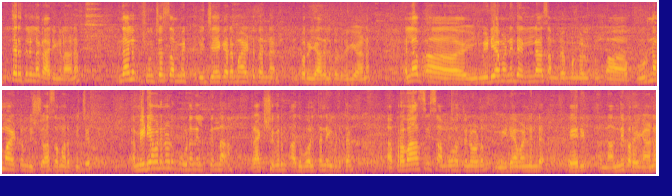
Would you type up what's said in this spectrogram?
ഇത്തരത്തിലുള്ള കാര്യങ്ങളാണ്. എന്തായാലും ഫ്യൂച്ചർ സമ്മിറ്റ് വിജയകരമായിട്ട് തന്നെ ഇപ്പോൾ റിയാദിൽ തുടരുകയാണ്. എല്ലാ മീഡിയ മണ്ണിന്റെ എല്ലാ സംരംഭങ്ങൾക്കും പൂർണമായിട്ടും വിശ്വാസമർപ്പിച്ച് മീഡിയ വണ്ണിനോട് കൂടെ നിൽക്കുന്ന പ്രേക്ഷകരും അതുപോലെ തന്നെ ഇവിടുത്തെ പ്രവാസി സമൂഹത്തിനോടും മീഡിയ വണ്ണിന്റെ പേരിൽ നന്ദി പറയുകയാണ്.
